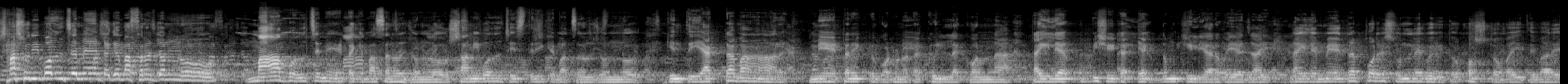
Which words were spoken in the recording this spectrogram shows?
শাশুড়ি বলছে মেয়েটাকে বাঁচানোর জন্য। মা বলছে, মেয়েটাকে বাঁচানোর জন্য। স্বামী বলছে, স্ত্রীকে বাঁচানোর জন্য। কিন্তু একটা বার মেয়েটার একটু ঘটনাটা খুললে কন্যা, তাইলে বিষয়টা একদম ক্লিয়ার হয়ে যায়। নাইলে মেয়েটা পরে শুনলে হয়তো কষ্ট পাইতে পারে।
